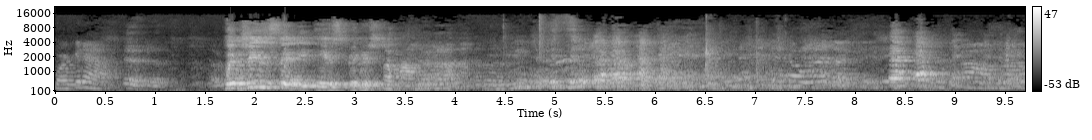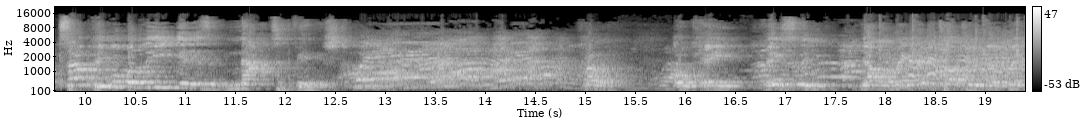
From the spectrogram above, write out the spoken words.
Work it out. When Jesus said it is finished. Uh-huh. Believe it is not finished. Huh. Okay, sleep. Y'all wait. Let me talk to you real quick.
